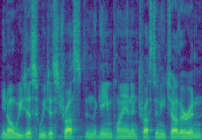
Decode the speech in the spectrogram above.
you know, we just we just trust in the game plan and trust in each other, and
